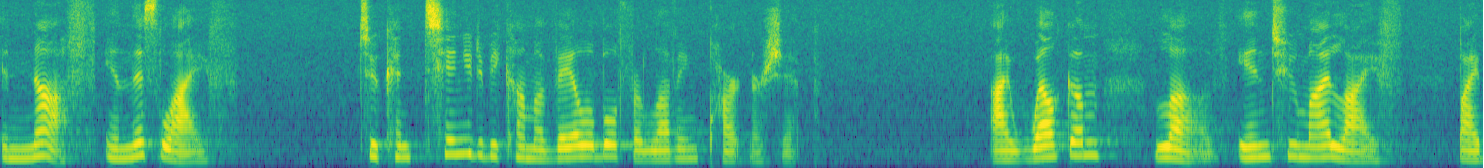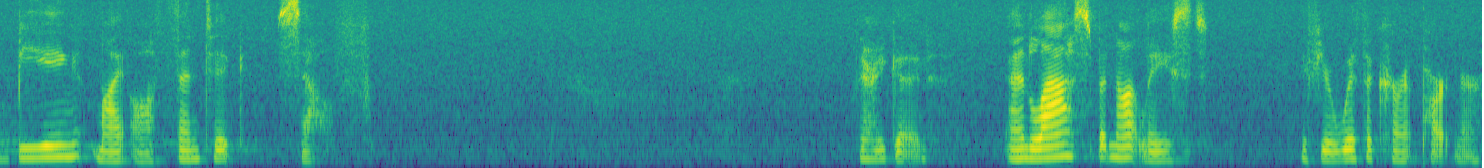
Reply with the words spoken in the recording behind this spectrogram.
enough in this life to continue to become available for loving partnership. I welcome love into my life by being my authentic self. Very good. And last but not least, if you're with a current partner.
